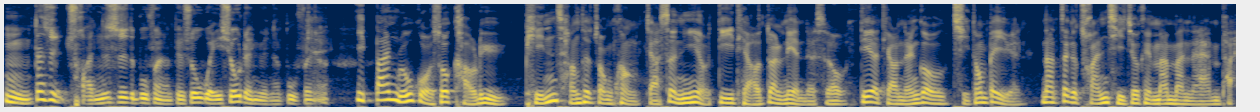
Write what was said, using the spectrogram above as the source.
嗯，但是船师的部分呢，比如说维修人员的部分呢，一般如果说考虑。平常的状况，假设你有第一条锻炼的时候，第二条能够启动备援，那这个传奇就可以慢慢来安排。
